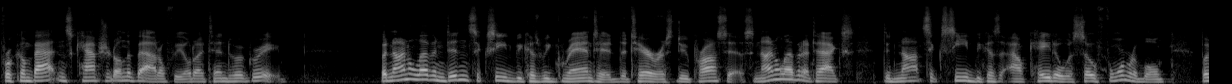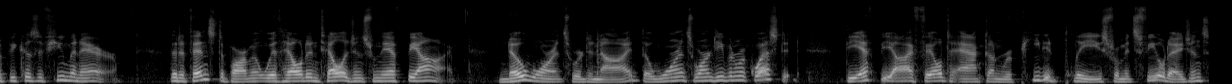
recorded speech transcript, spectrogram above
For combatants captured on the battlefield, I tend to agree. But 9 11 didn't succeed because we granted the terrorists due process. 9 11 attacks did not succeed because Al Qaeda was so formidable, but because of human error. The Defense Department withheld intelligence from the FBI. No warrants were denied, the warrants weren't even requested. The FBI failed to act on repeated pleas from its field agents,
